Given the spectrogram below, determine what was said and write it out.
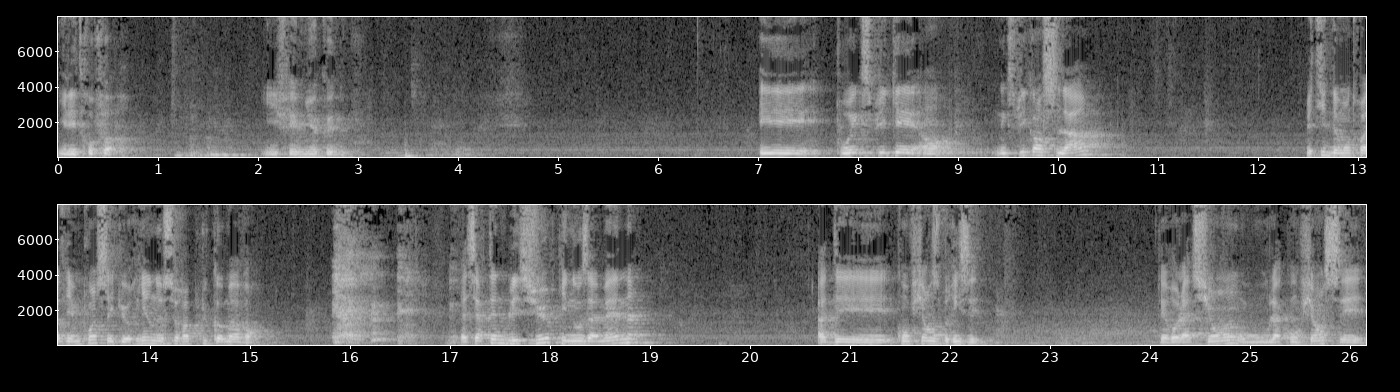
Il est trop fort. Il fait mieux que nous. Et pour expliquer, en expliquant cela, le titre de mon troisième point, c'est que rien ne sera plus comme avant. Il y a certaines blessures qui nous amènent à des confiances brisées, des relations où la confiance eh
